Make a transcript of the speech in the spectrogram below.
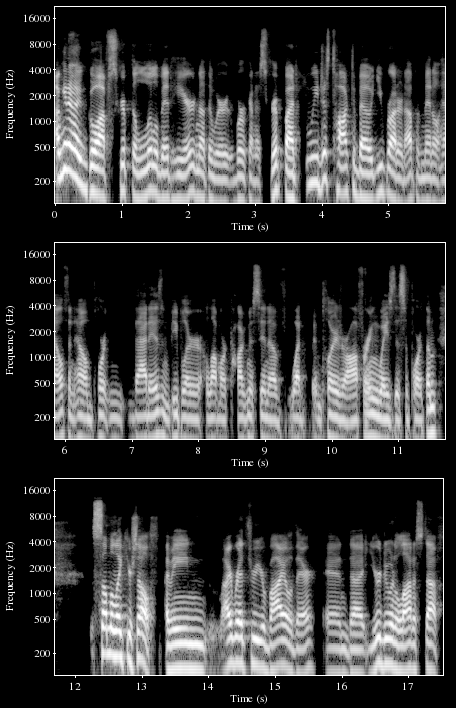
I'm going to go off script a little bit here. Not that we're working on a script, but we just talked about you brought it up of mental health and how important that is, and people are a lot more cognizant of what employers are offering, ways to support them someone like yourself. I mean, I read through your bio there, and uh, you're doing a lot of stuff.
